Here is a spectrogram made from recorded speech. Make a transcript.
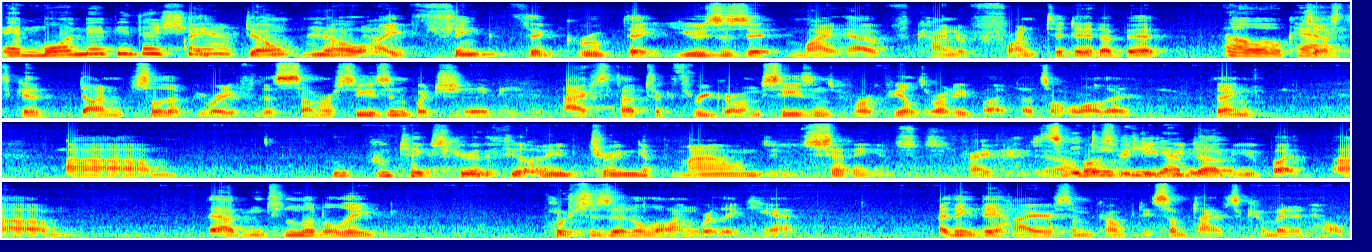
and more maybe this I year? don't I don't know. know. I think the group that uses it might have kind of fronted it a bit. Oh, okay. Just to get it done so they'll be ready for the summer season, which Maybe. I actually thought took three growing seasons before the field's ready, but that's a whole other thing. Um, Who, who takes care of the field, I mean, turning up the mounds and setting and striping? It's all- supposed to be DPW. DPW, but um, Abington Little League pushes it along where they can. I think they hire some companies sometimes to come in and help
